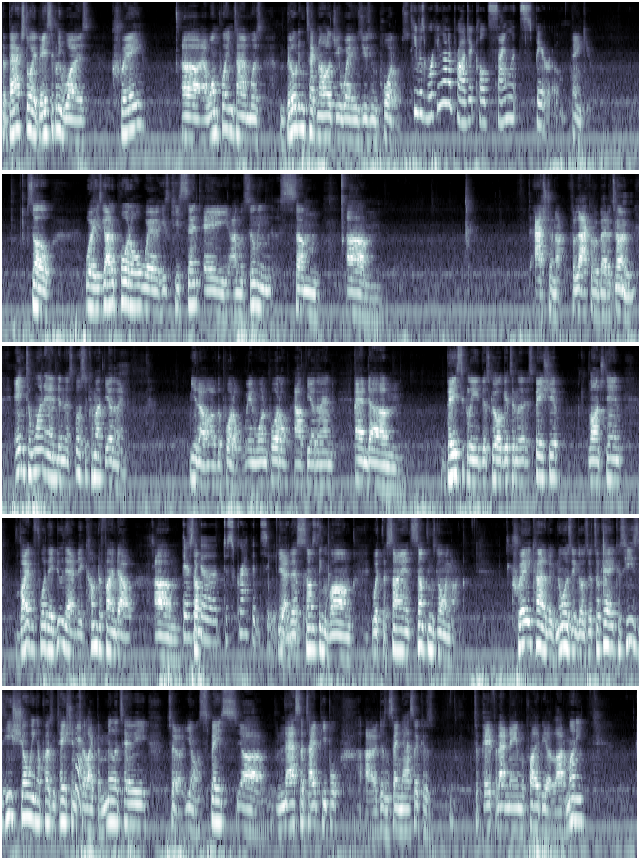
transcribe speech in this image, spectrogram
The backstory basically was Krei, uh, at one point in time, was building technology where he was using portals. He was working on a project called Silent Sparrow. Thank you. So, where he's got a portal where he's he sent a I'm assuming some um, astronaut, for lack of a better term, into one end, and they're supposed to come out the other end. You know, of the portal. In one portal, out the other end, and um, basically, this girl gets in the spaceship, launched in. Right before they do that, they come to find out um, There's some- like a discrepancy. yeah, the there's numbers. something wrong with the science. Something's going on. Krei kind of ignores it and goes, "It's okay," because he's he's showing a presentation Yeah. to like the military, to you know space, uh, NASA type people. Uh, it doesn't say NASA because to pay for that name would probably be a lot of money.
